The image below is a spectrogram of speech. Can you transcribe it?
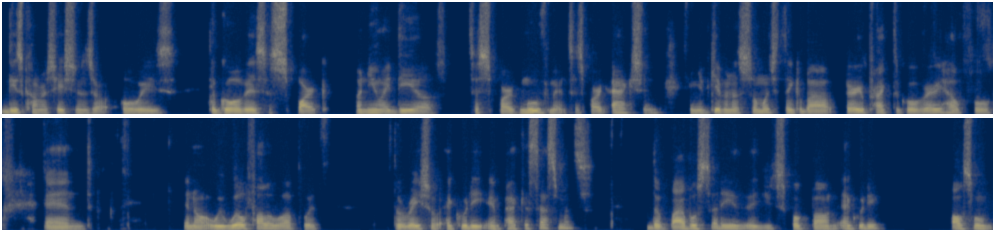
these conversations are always the goal of it is to spark a new idea, to spark movement, to spark action. And you've given us so much to think about, very practical, very helpful. And, you know, we will follow up with the racial equity impact assessments, the Bible study that you spoke about in equity, also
